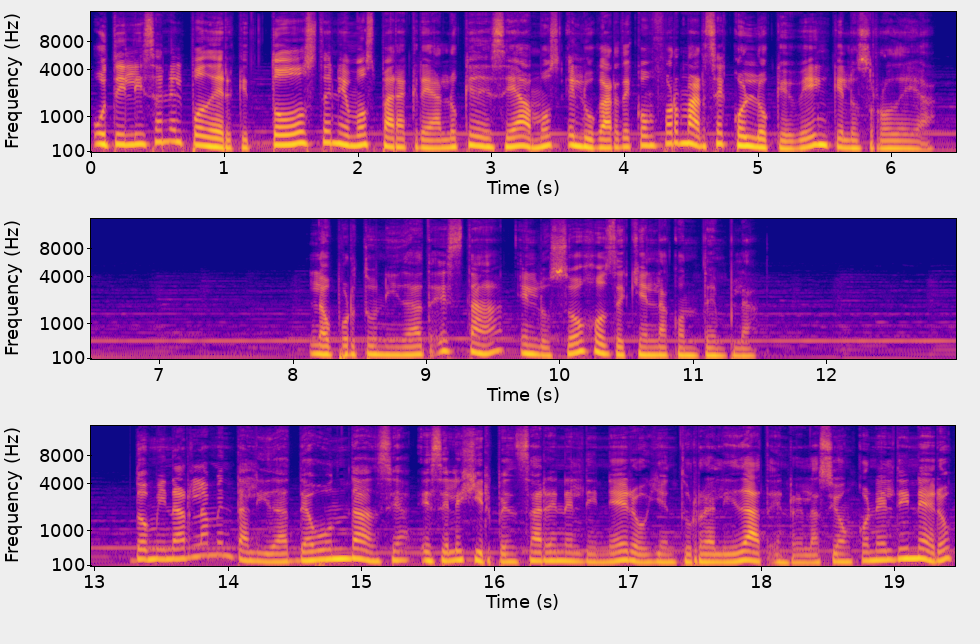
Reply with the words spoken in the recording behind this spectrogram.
Utilizan el poder que todos tenemos para crear lo que deseamos en lugar de conformarse con lo que ven que los rodea. La oportunidad está en los ojos de quien la contempla. Dominar la mentalidad de abundancia es elegir pensar en el dinero y en tu realidad en relación con el dinero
